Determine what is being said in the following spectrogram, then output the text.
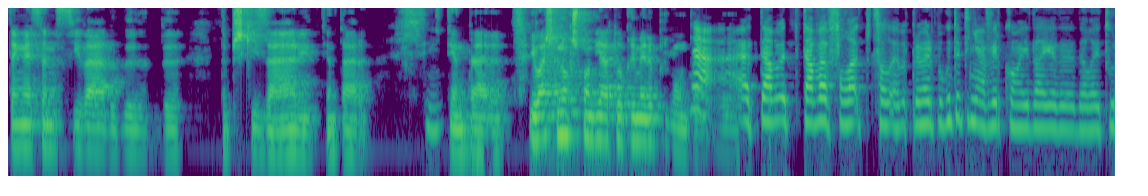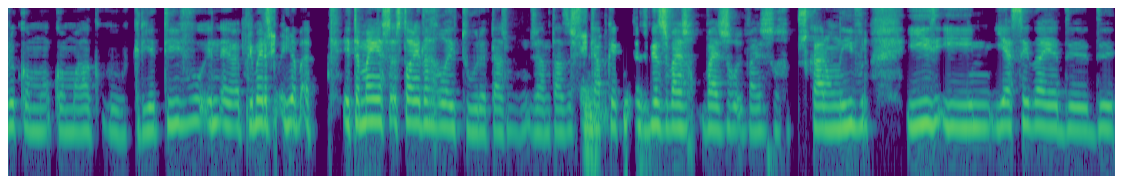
tenho essa necessidade de, de, de pesquisar e de tentar Sim. tentar. Eu acho que não respondi à tua primeira pergunta. Estava a falar, a primeira pergunta tinha a ver com a ideia da, da leitura como, como algo criativo. A primeira, e, a, e, também a história da releitura, estás, já me estás a explicar Sim. porque é que muitas vezes vais, vais, vais buscar um livro e, e, e essa ideia de, de,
